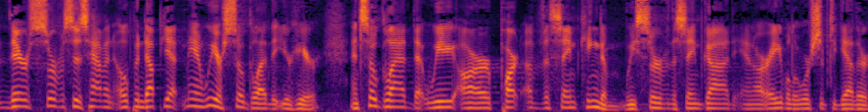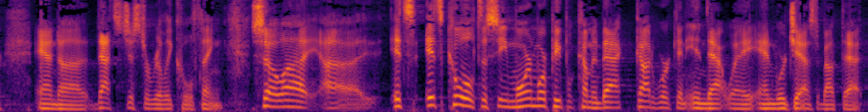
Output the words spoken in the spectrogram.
their services haven't opened up yet, man, we are so glad that you're here, and so glad that we are part of the same kingdom. We serve the same God and are able to worship together, and uh, that's just a really cool thing. So uh, uh it's it's cool to see more and more people coming back, God working in that way, and we're jazzed about that.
